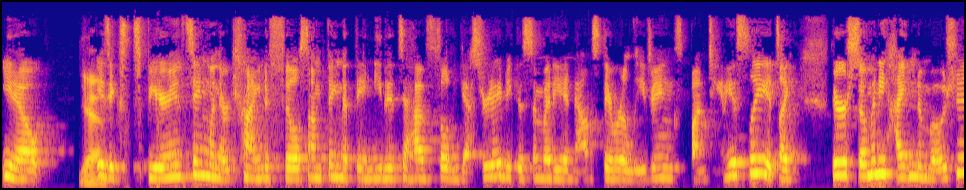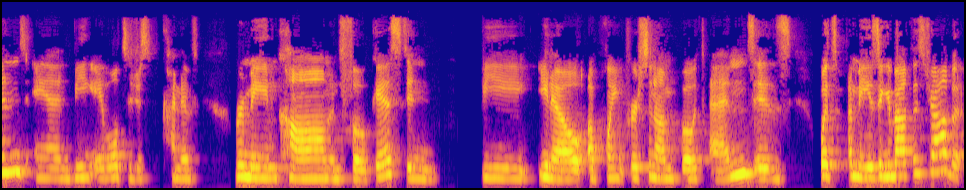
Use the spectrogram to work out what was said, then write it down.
you know yeah. is experiencing when they're trying to fill something that they needed to have filled yesterday because somebody announced they were leaving spontaneously. It's like there are so many heightened emotions and being able to just kind of remain calm and focused and be you know a point person on both ends is what's amazing about this job but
